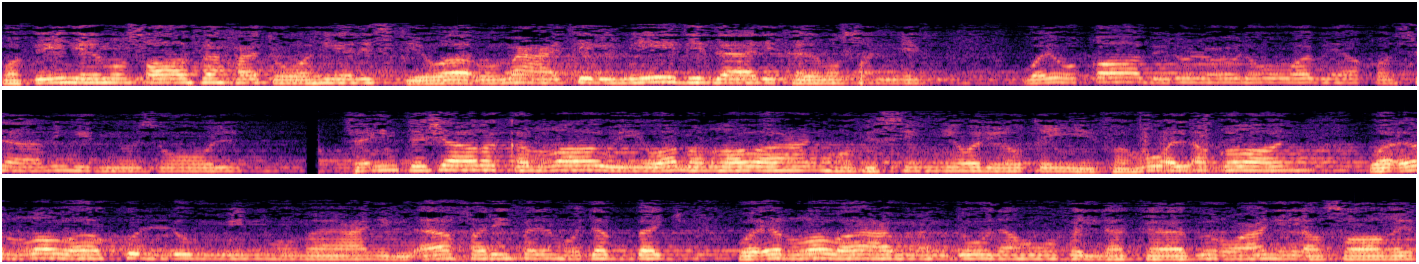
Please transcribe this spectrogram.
وفيه المصافحة وهي الاستواء مع تلميذ ذلك المصنف ويقابل العلو بأقسامه النزول. فإن تشارك الراوي ومن روى عنه في السن واللقي فهو الأقران. وإن روى كل منهما عن الآخر فالمدبج. وإن روى عن من دونه فالأكابر عن الأصاغر.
